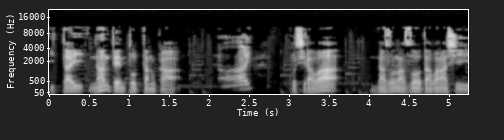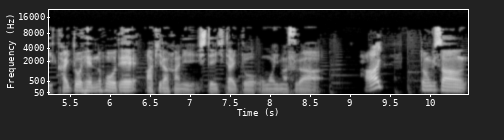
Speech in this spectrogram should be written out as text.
一体何点取ったのか、はーい。こちらは、なぞなぞだ話回答編の方で明らかにしていきたいと思いますが、はい。ともきさん、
